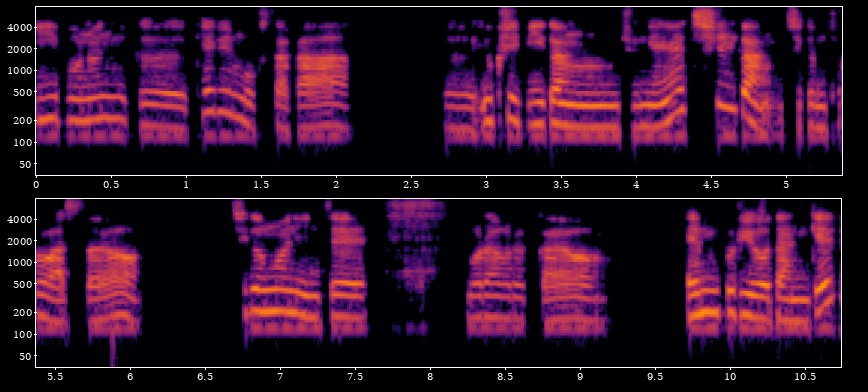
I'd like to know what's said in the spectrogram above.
이분은 그 케빈 목사가 그 62강 중에 7강 지금 들어왔어요. 지금은 이제 뭐라 그럴까요? 엠브리오 단계?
